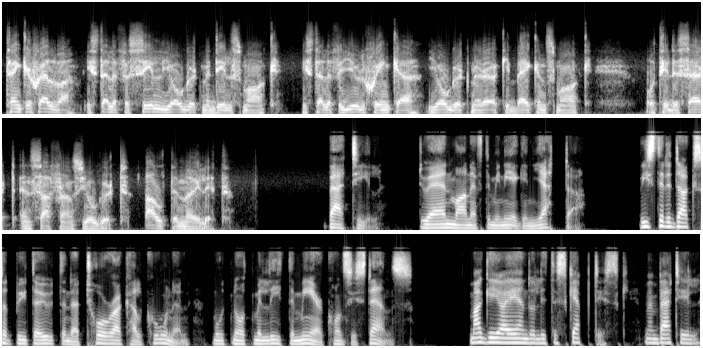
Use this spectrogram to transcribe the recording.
tänk er själva. Istället för sill, yoghurt med dillsmak. Istället för julskinka, yoghurt med rökig baconsmak. Och till dessert en saffransyoghurt. Allt är möjligt. Bertil, du är en man efter min egen hjärta. Visst är det dags att byta ut den där torra kalkonen mot något med lite mer konsistens? Magge, jag är ändå lite skeptisk. Men Bertil,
